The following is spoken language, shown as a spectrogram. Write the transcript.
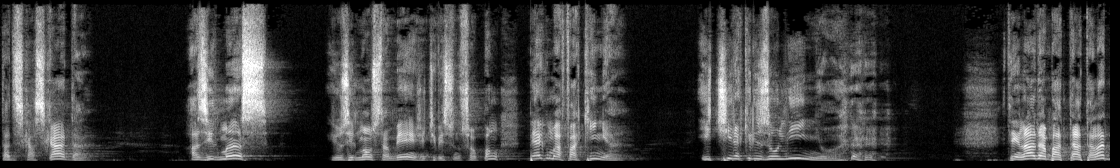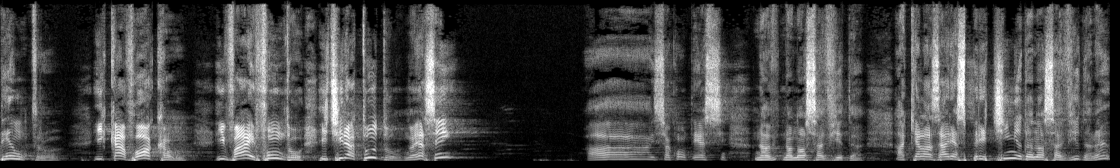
tá descascada, as irmãs e os irmãos também, a gente vê isso no sopão, pega uma faquinha e tira aqueles olhinhos. Tem lá da batata lá dentro. E cavocam, e vai fundo, e tira tudo, não é assim? Ah, isso acontece na, na nossa vida. Aquelas áreas pretinhas da nossa vida, né?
